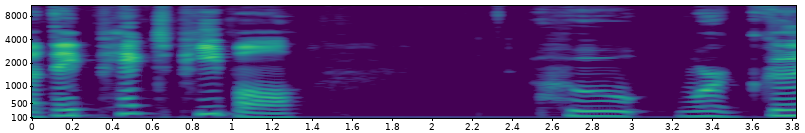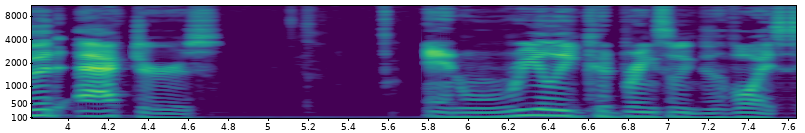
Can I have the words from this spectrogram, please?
but they picked people who were good actors and really could bring something to the voice.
